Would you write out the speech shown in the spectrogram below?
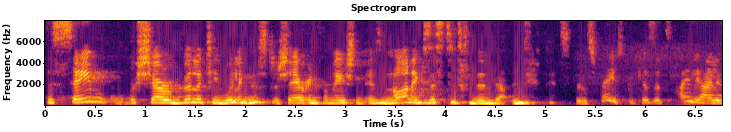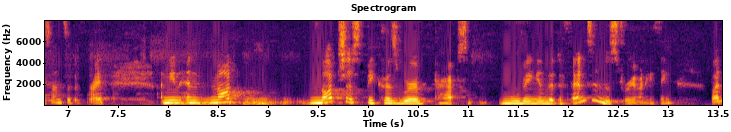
the same shareability, willingness to share information is non-existent in the, industrial space because it's highly, highly sensitive, right? I mean, and not, not just because we're perhaps moving in the defense industry or anything, but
